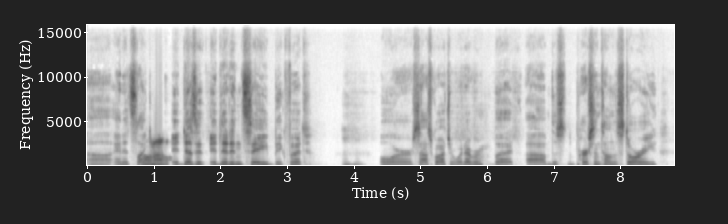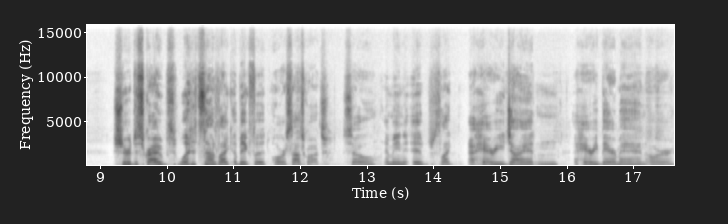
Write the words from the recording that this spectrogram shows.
uh, and it's like Oh, no. it doesn't it didn't say Bigfoot or Sasquatch or whatever, but um, this the person telling the story sure describes what it sounds like a Bigfoot or a Sasquatch. So I mean, it's like a hairy giant and a hairy bear man, or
